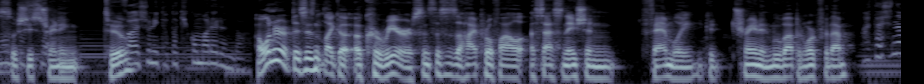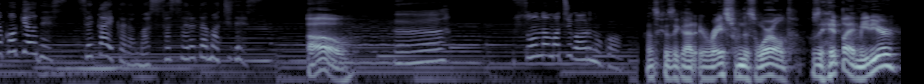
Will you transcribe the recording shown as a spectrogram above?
So she's training too? I wonder if this isn't like a, a career, since this is a high profile assassination family. You could train and move up and work for them. Oh. That's because they got erased from this world. Was it hit by a meteor?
